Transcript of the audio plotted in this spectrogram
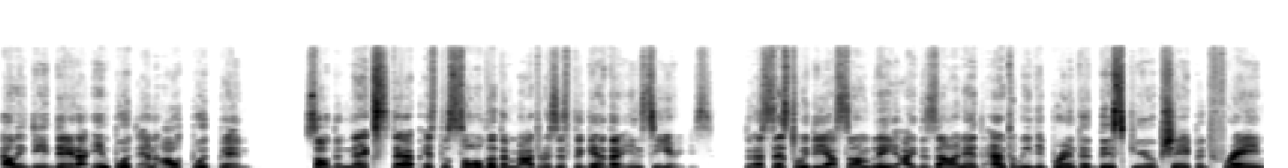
LED data input and output pin. So the next step is to solder the matrices together in series. To assist with the assembly, I designed and 3D printed this cube-shaped frame.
